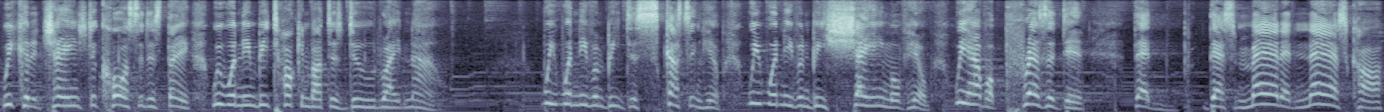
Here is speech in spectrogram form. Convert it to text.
We could have changed the course of this thing. We wouldn't even be talking about this dude right now. We wouldn't even be discussing him. We wouldn't even be shame of him. We have a president that that's mad at NASCAR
